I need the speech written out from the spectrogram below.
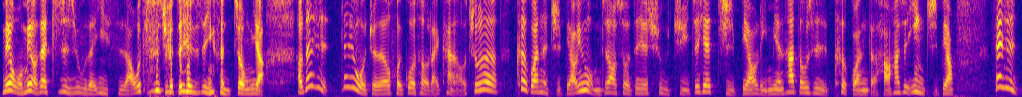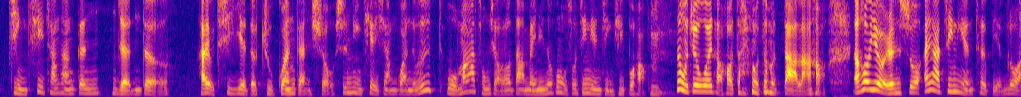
没有，我没有在置入的意思啊，我只是觉得这件事情很重要。好，但是但是我觉得回过头来看哦，除了客观的指标，因为我们知道所有这些数据、这些指标里面它都是客观的，好，它是硬指标，但是景气常常跟人的还有企业的主观感受是密切相关的。我是我妈从小到大每年都跟我说今年景气不好，嗯，那我觉得我也好好长到这么大啦。哈。然后又有人说，哎呀，今年特别乱，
